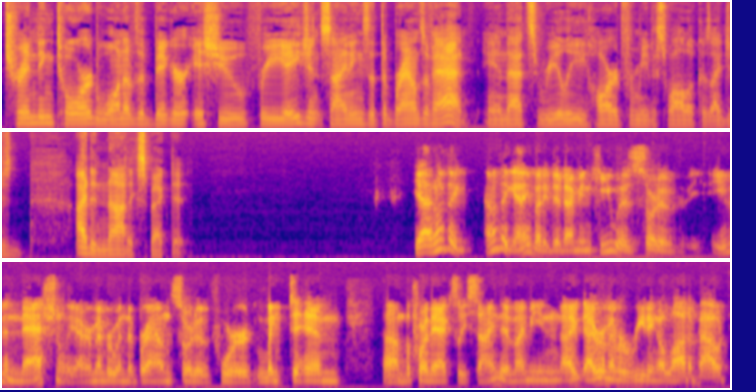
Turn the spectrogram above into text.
trending toward one of the bigger issue free agent signings that the Browns have had, and that's really hard for me to swallow because I just I did not expect it. Yeah, I don't think I don't think anybody did. I mean, he was sort of even nationally. I remember when the Browns sort of were linked to him um, before they actually signed him. I mean, I, I remember reading a lot about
